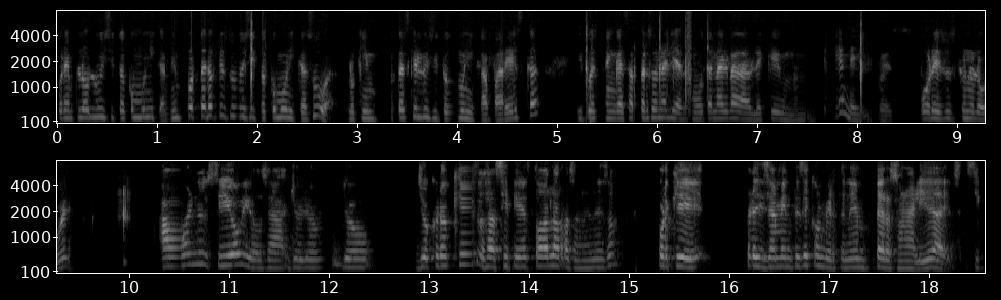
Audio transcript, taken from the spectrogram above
por ejemplo, Luisito Comunica. No importa lo que Luisito Comunica suba, lo que importa es que Luisito Comunica aparezca y pues tenga esa personalidad como tan agradable que uno tiene y pues por eso es que uno lo ve. Ah, bueno, sí, obvio, o sea, yo, yo, yo, yo creo que, o sea, sí tienes toda la razón en eso, porque precisamente se convierten en personalidades, así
